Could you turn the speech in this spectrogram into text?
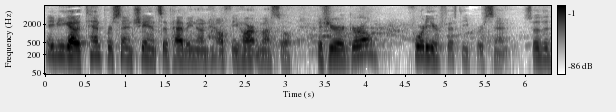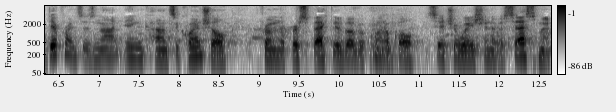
maybe you got a 10% chance of having unhealthy heart muscle. If you're a girl, 40 or 50 percent. So the difference is not inconsequential from the perspective of a clinical situation of assessment.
